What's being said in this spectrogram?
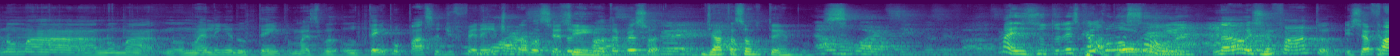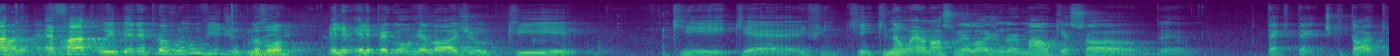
numa, numa. Não é linha do tempo, mas o tempo passa diferente pra você do que Sim. pra outra pessoa. Diferente. Dilatação do tempo. É um vórtice que você fala. assim. Mas isso tudo é especulação, Boca, né? Não, isso é fato. Isso é, fato. É, fato. O Iberê provou num vídeo, inclusive. Provou. Ele, ele pegou o relógio que. Que, que é, enfim, que, que não é o nosso relógio normal, que é só é, TikTok.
